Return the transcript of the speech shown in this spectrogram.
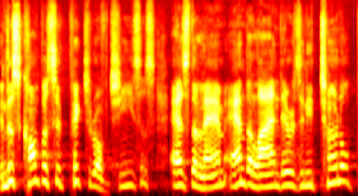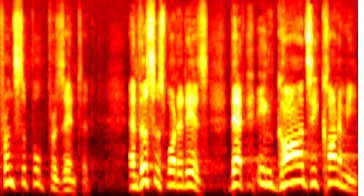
In this composite picture of Jesus as the Lamb and the lion, there is an eternal principle presented. And this is what it is that in God's economy,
